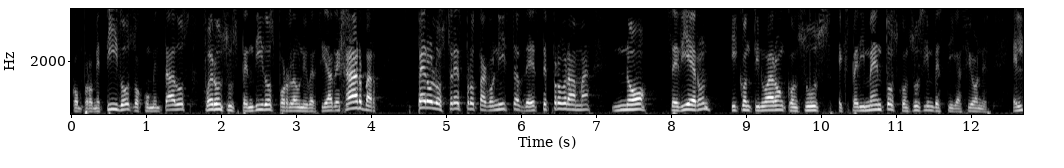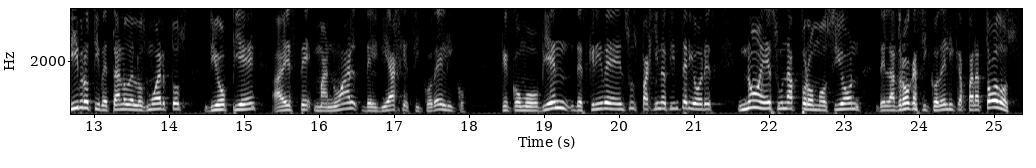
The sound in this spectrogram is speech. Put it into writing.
comprometidos, documentados, fueron suspendidos por la Universidad de Harvard. Pero los tres protagonistas de este programa no cedieron y continuaron con sus experimentos, con sus investigaciones. El libro tibetano de los muertos dio pie a este manual del viaje psicodélico que como bien describe en sus páginas interiores, no es una promoción de la droga psicodélica para todos,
